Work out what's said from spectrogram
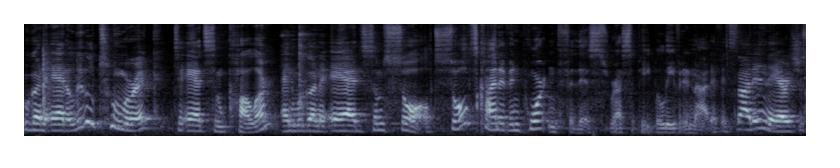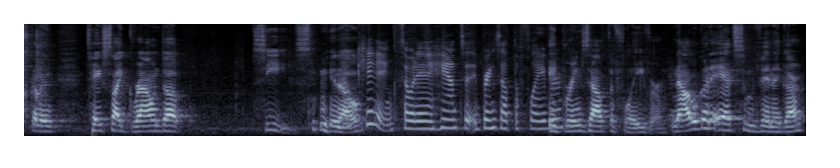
We're going to add a little turmeric to add some color, and we're going to add some salt. Salt's kind of important for this recipe, believe it or not. If it's not in there, it's just going to taste like ground up seeds, you know. No kidding. So it enhances, it brings out the flavor? It brings out the flavor. Now we're going to add some vinegar.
